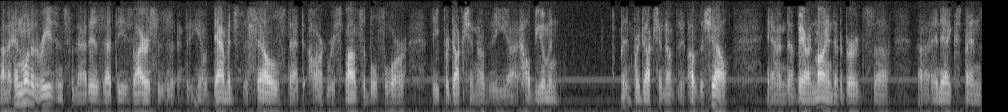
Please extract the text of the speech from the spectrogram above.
Uh, and one of the reasons for that is that these viruses, uh, you know, damage the cells that are responsible for the production of the uh, albumin and production of the of the shell. And uh, bear in mind that a bird's uh, uh, an egg spends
